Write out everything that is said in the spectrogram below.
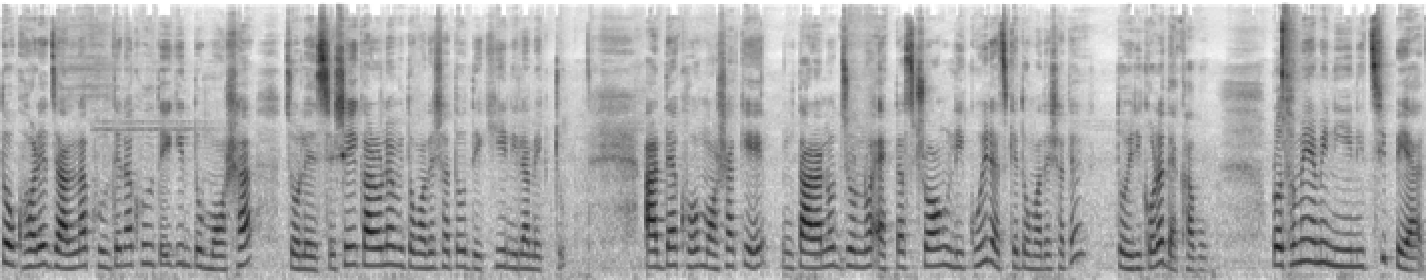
তো ঘরে জানলা খুলতে না খুলতেই কিন্তু মশা চলে এসছে। সেই কারণে আমি তোমাদের সাথেও দেখিয়ে নিলাম একটু। আর দেখো, মশাকে তাড়ানোর জন্য একটা স্ট্রং লিকুইড আজকে তোমাদের সাথে তৈরি করে দেখাবো। প্রথমেই আমি নিয়ে নিচ্ছি পেঁয়াজ।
